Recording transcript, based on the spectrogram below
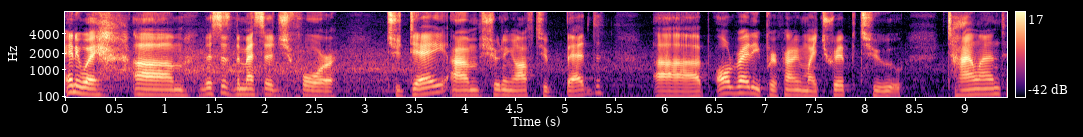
Anyway, um, this is the message for today. I'm shooting off to bed. Uh, already preparing my trip to Thailand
